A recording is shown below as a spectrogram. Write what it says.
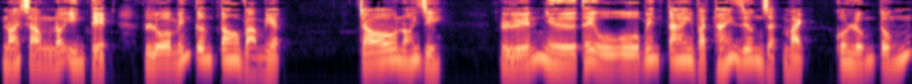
Nói xong nó im tịt, lùa miếng cơm to vào miệng. Cháu nói gì? Luyến như thấy ù ù bên tai và thái dương giật mạnh, cô lúng túng,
